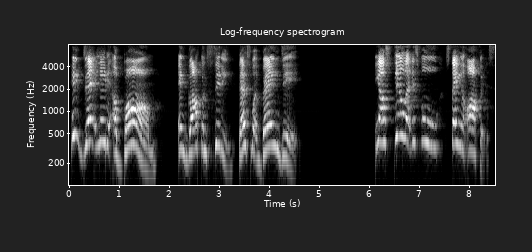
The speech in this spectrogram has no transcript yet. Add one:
He detonated a bomb in Gotham City. That's what Bane did. Y'all still let this fool stay in office.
